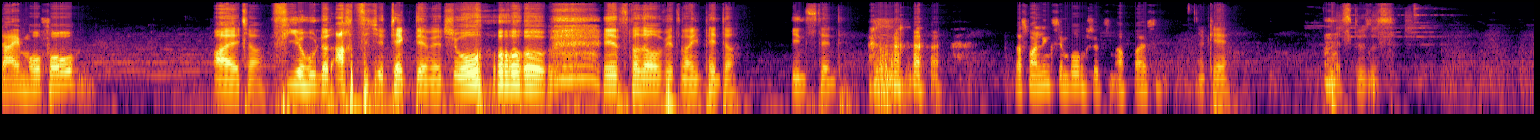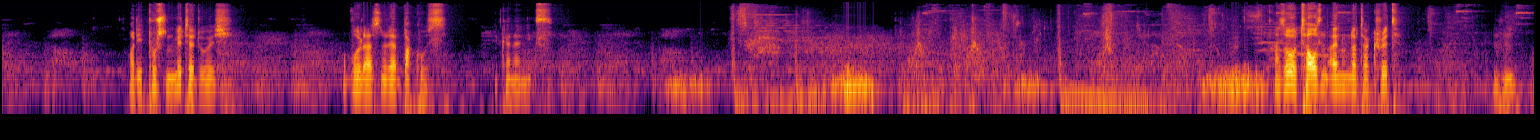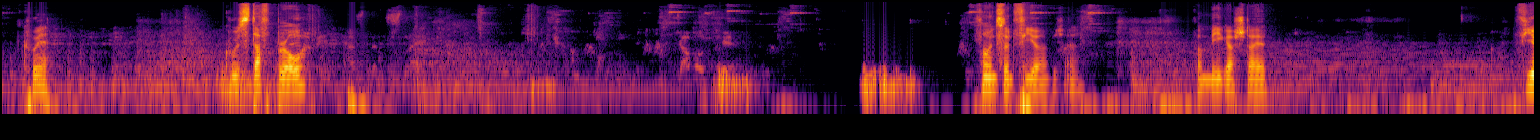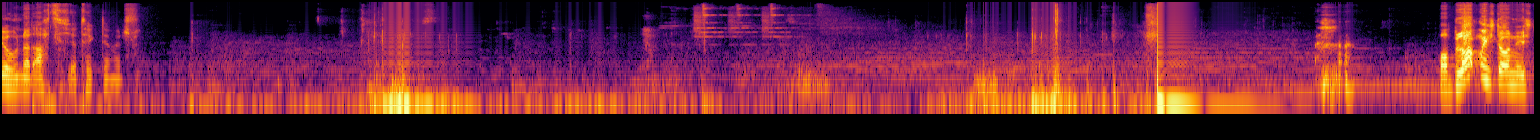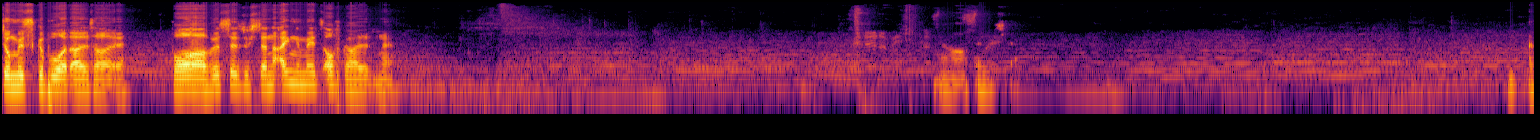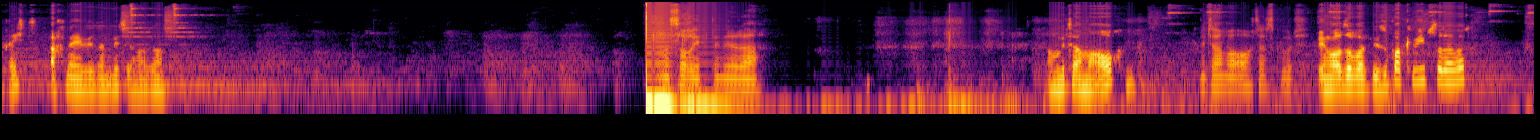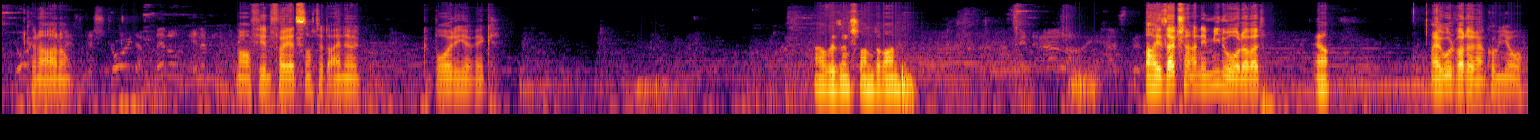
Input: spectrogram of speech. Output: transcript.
Die Mofo. Alter, 480 Attack Damage. Oh, jetzt pass auf, jetzt mache ich einen Penta. Instant. Lass mal links den Bogenschützen abreißen. Okay. Jetzt löse es. Oh, die pushen Mitte durch. Obwohl, da ist nur der Bacchus. Hier kann ja nix. Achso, 1100er Crit. Mhm, cool. Cool stuff, Bro. 1904 habe ich also. War mega steil. 480 Attack Damage. Boah, block mich doch nicht, du Missgeburt, Alter, ey. Boah, wirst du durch deine eigenen Mates aufgehalten, ey. Ja, ehrlich, ja. Rechts? Ach nee, wir sind Mitte, also. Ah, sorry, bin wieder da. Und Mitte haben wir auch. Mitte haben wir auch, das ist gut. Kriegen wir sowas wie Super Creeps oder was? Keine Ahnung. Mach auf jeden Fall jetzt noch das eine Gebäude hier weg. Ah, wir sind schon dran. Ach, ihr seid schon an dem Mino, oder was? Ja. Na gut, warte, dann komm ich auch.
